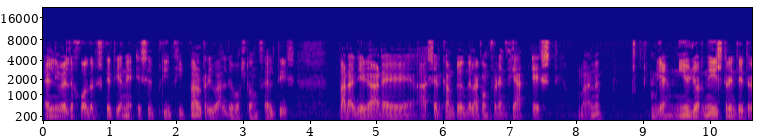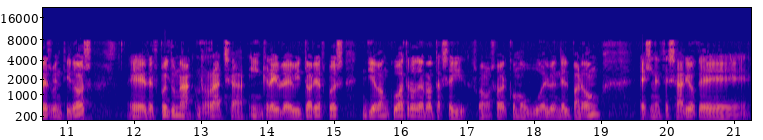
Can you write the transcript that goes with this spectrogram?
el nivel de jugadores que tiene, es el principal rival de Boston Celtics para llegar eh, a ser campeón de la conferencia este. ¿vale? Bien, New York Knicks 33-22 eh, después de una racha increíble de victorias, pues llevan cuatro derrotas seguidas. Vamos a ver cómo vuelven del parón. Es necesario que,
